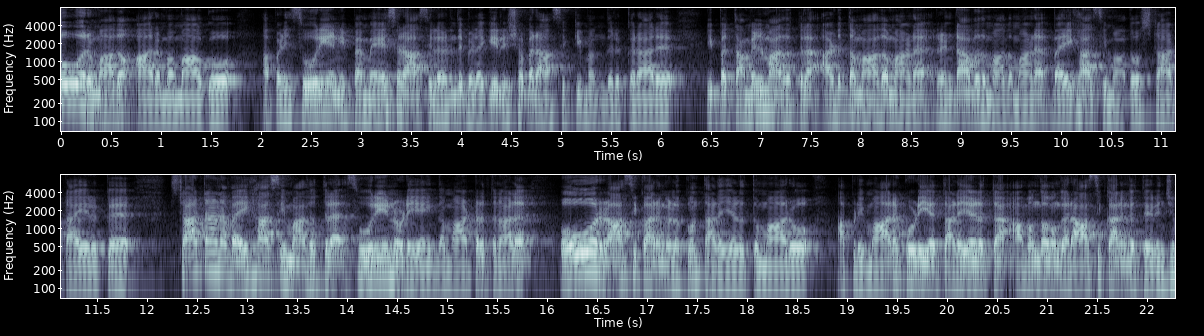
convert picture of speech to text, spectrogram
ஒவ்வொரு மாதம் ஆரம்பமாகும். அப்படி சூரியன் இப்போ மேச ராசியிலிருந்து விலகி ரிஷப ராசிக்கு வந்திருக்கிறாரு. இப்போ தமிழ் மாதத்தில் அடுத்த மாதமான ரெண்டாவது மாதமான வைகாசி மாதம் ஸ்டார்ட் ஆகிருக்கு ஸ்டார்ட் ஆன வைகாசி மாதத்தில் சூரியனுடைய இந்த மாற்றத்தினால ஒவ்வொரு ராசிக்காரங்களுக்கும் தலையெழுத்து மாறும் அப்படி மாறக்கூடிய தலையெழுத்தை அவங்கவங்க ராசிக்காரங்க தெரிஞ்சு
